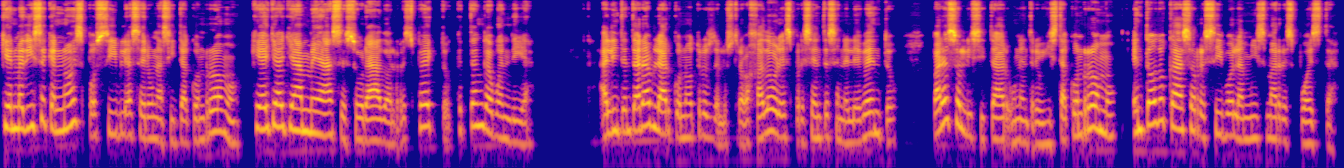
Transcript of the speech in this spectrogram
quien me dice que no es posible hacer una cita con Romo, que ella ya me ha asesorado al respecto, que tenga buen día. Al intentar hablar con otros de los trabajadores presentes en el evento para solicitar una entrevista con Romo, en todo caso recibo la misma respuesta,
